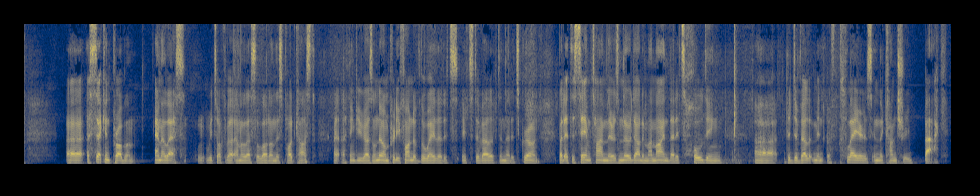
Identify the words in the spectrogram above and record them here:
Uh, a second problem MLS. We- talk about MLS a lot on this podcast. I think you guys will know I'm pretty fond of the way that it's it's developed and that it's grown. But at the same time, there's no doubt in my mind that it's holding uh, the development of players in the country back.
